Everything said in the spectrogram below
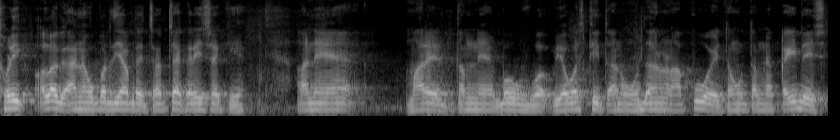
થોડીક અલગ આના ઉપરથી આપણે ચર્ચા કરી શકીએ. અને મારે તમને બહુ વ્યવસ્થિત આનું ઉદાહરણ આપવું હોય તો હું તમને કહી દઈશ.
